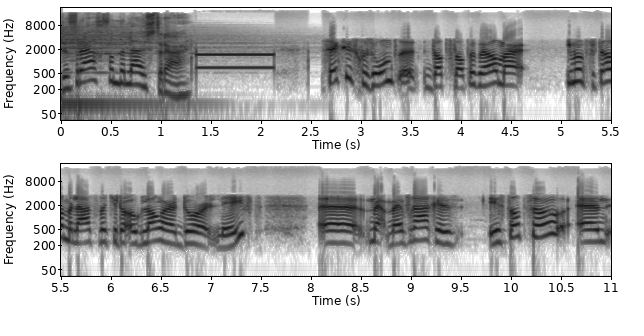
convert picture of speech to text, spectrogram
De vraag van de luisteraar. Seks is gezond, eh, dat snap ik wel. Maar iemand vertelde me laatst dat je er ook langer door leeft. Eh, ja, mijn vraag is, is dat zo? En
